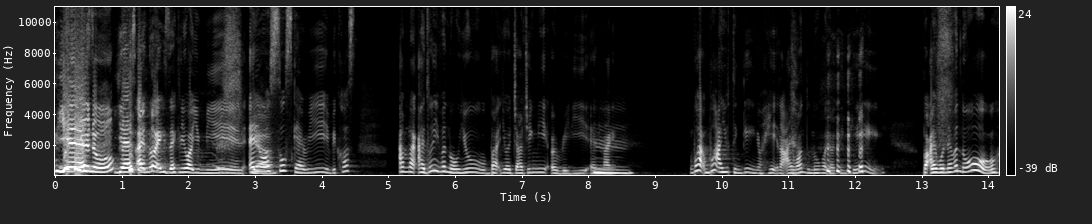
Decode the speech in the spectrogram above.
yes, you know? yes, I know exactly what you mean. And Yeah. it was so scary because I'm like, I don't even know you, but you're judging me already. And like, Mm. what what are you thinking in your head? Like, I want to know what you're thinking. but I will never know.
